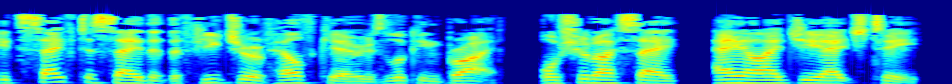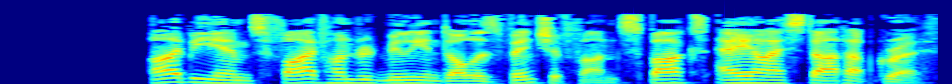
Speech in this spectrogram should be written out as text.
It's safe to say that the future of healthcare is looking bright, or should I say, AIGHT. IBM's $500 million venture fund sparks AI startup growth.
